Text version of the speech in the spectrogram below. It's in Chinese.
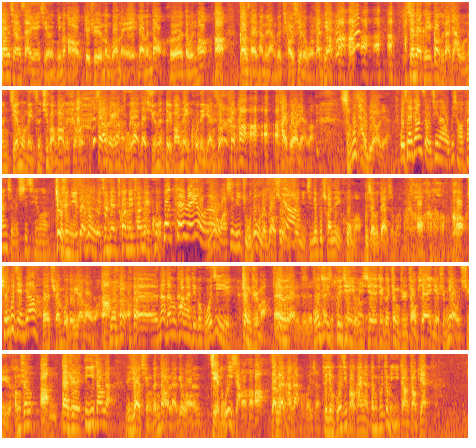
锵锵三人行，你们好，这是孟广美、梁文道和窦文涛啊。刚才他们两个调戏了我半天，现在可以告诉大家，我们节目每次去广告的时候，三个人主要在询问对方内裤的颜色，太不要脸了。什么太不要脸？我才刚走进来，我不晓得发生什么事情了。就是你在问我今天穿没穿内裤，我才没有呢。没有啊，是你主动的告诉我说你今天不穿内裤嘛，不晓得干什么。好好好好。全部剪掉。呃，全部都冤枉我啊！呃，那咱们看看这个国际政治嘛，哎对不对？对对对国际最近有一些这个政治照片也是妙趣横生啊。嗯但是第一章呢，要请文道来给我们解读一下好好好啊。咱们来看看怎么回事最近国际报刊上登出这么一张照片，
